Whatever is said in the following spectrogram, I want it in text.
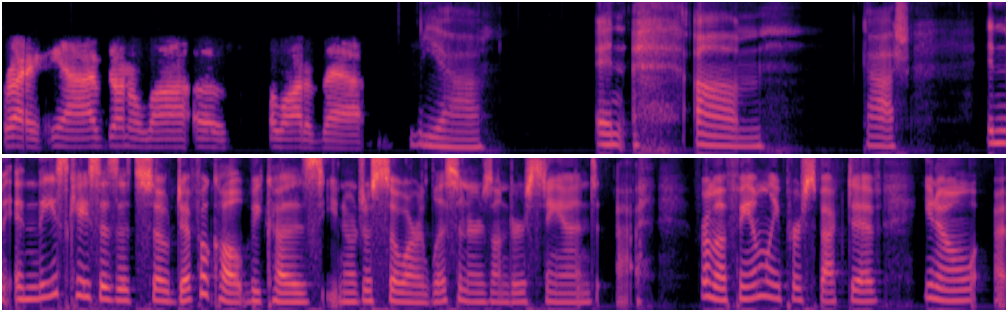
right, yeah, I've done a lot of a lot of that. Yeah. And um gosh, in in these cases it's so difficult because, you know, just so our listeners understand uh, from a family perspective, you know, uh,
